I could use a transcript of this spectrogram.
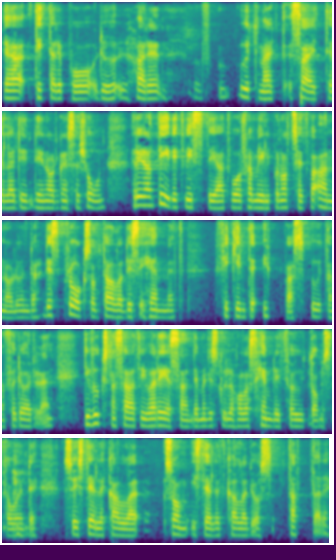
Jag tittade på, du har en utmärkt sajt eller din, din, organisation. Redan tidigt visste jag att vår familj på något sätt var annorlunda. Det språk som talades i hemmet fick inte yppas utanför dörren. De vuxna sa att vi var resande men det skulle hållas hemligt för utomstående så istället kalla, som istället kallade oss tattare.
